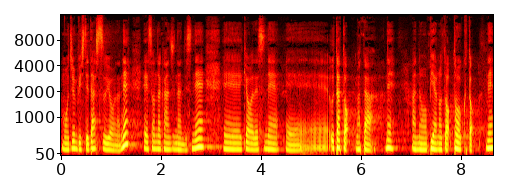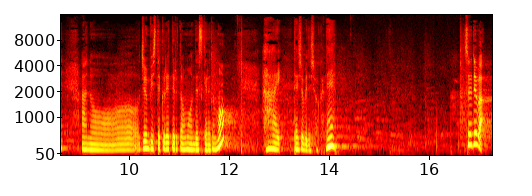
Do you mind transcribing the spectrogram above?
もう準備して出すようなね、えー、そんな感じなんですね。えー、今日はですね、えー、歌とまたね、あの、ピアノとトークとね、あのー、準備してくれてると思うんですけれども、はい、大丈夫でしょうかね。それでは、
